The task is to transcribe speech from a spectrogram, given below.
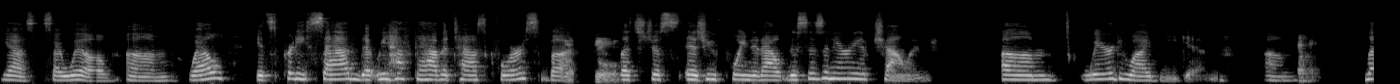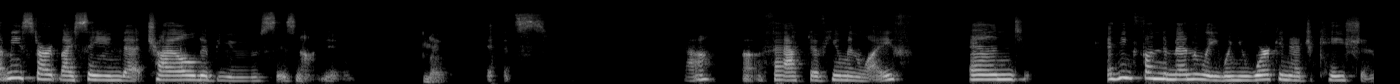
Yes, I will. Um, well, it's pretty sad that we have to have a task force, but sure. let's just, as you've pointed out, this is an area of challenge. Um, where do I begin? Um, let me start by saying that child abuse is not new. No. It's, yeah, a fact of human life. And I think fundamentally, when you work in education,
